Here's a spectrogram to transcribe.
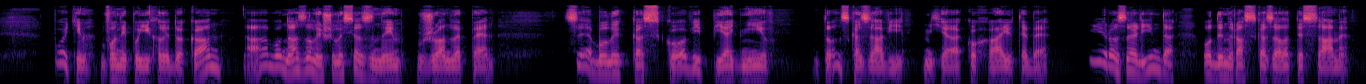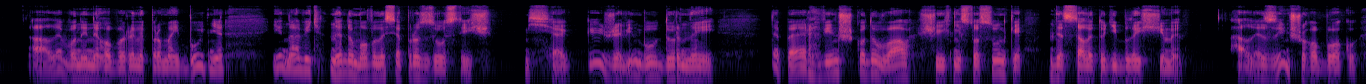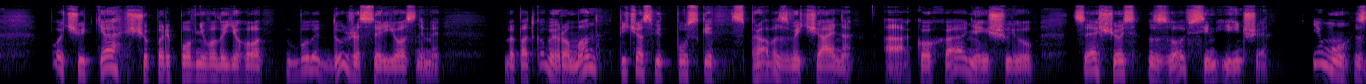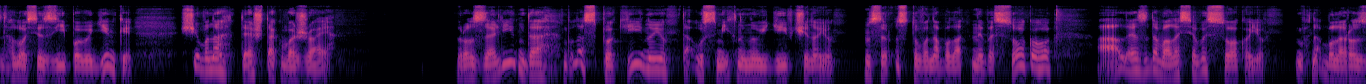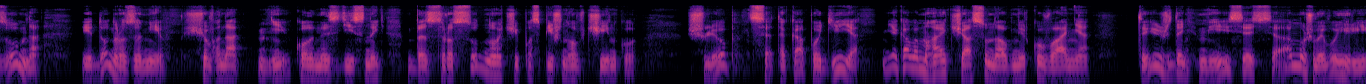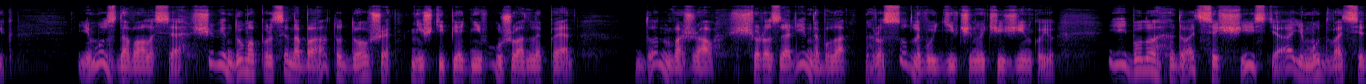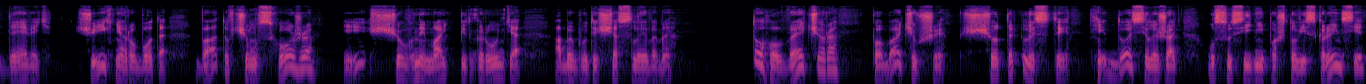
Потім вони поїхали до Кан, а вона залишилася з ним в Жуан Лепен. Це були казкові п'ять днів. Дон сказав їй Я кохаю тебе. І Розалінда один раз сказала те саме, але вони не говорили про майбутнє і навіть не домовилися про зустріч. Який же він був дурний. Тепер він шкодував, що їхні стосунки не стали тоді ближчими. Але з іншого боку, почуття, що переповнювали його, були дуже серйозними. Випадковий роман під час відпустки справа звичайна, а кохання і шлюб це щось зовсім інше. Йому здалося з її поведінки, що вона теж так вважає. Розалінда була спокійною та усміхненою дівчиною. Зросту вона була невисокого, але здавалася високою. Вона була розумна, і Дон розумів, що вона ніколи не здійснить безрозсудного чи поспішного вчинку. Шлюб це така подія, яка вимагає часу на обміркування тиждень, місяць, а можливо, і рік. Йому здавалося, що він думав про це набагато довше, ніж ті п'ять днів у Жуан Лепен. Дон вважав, що Розалінда була розсудливою дівчиною чи жінкою. Їй було 26, а йому 29, що їхня робота багато в чому схожа, і що вони мають підґрунтя, аби бути щасливими. Того вечора, побачивши, що три листи і досі лежать у сусідній поштовій скринці,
